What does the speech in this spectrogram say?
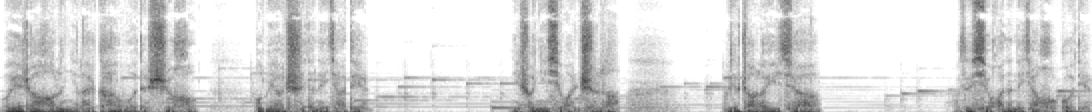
我也找好了你来看我的时候，我们要吃的那家店。你说你喜欢吃辣，我就找了一家我最喜欢的那家火锅店。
